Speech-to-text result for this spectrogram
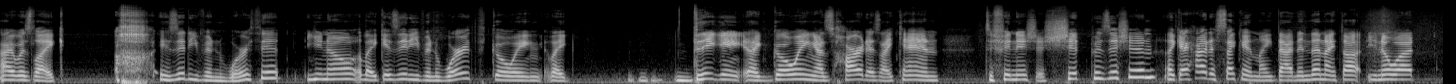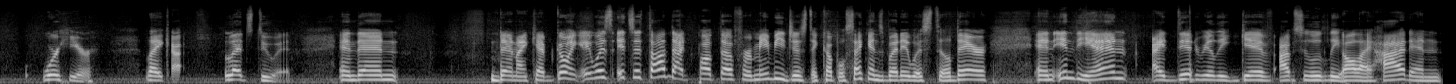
I was like, is it even worth it? You know, like, is it even worth going, like, digging, like, going as hard as I can to finish a shit position? Like, I had a second like that, and then I thought, you know what? We're here. Like, uh, let's do it. And then then I kept going. It was it's a thought that popped up for maybe just a couple seconds, but it was still there. And in the end, I did really give absolutely all I had and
